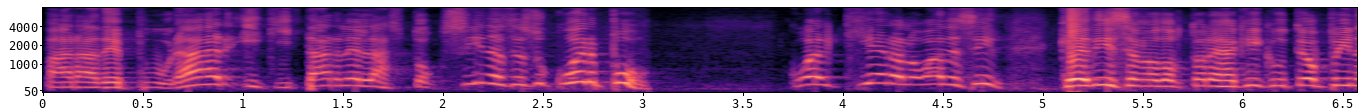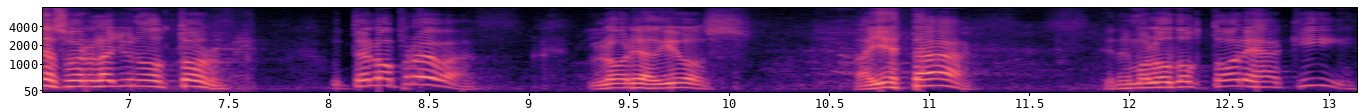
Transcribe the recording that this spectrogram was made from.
para depurar y quitarle las toxinas de su cuerpo. Cualquiera lo va a decir. ¿Qué dicen los doctores aquí? ¿Qué usted opina sobre el ayuno, doctor? ¿Usted lo aprueba? Gloria a Dios. Ahí está. Tenemos los doctores aquí.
